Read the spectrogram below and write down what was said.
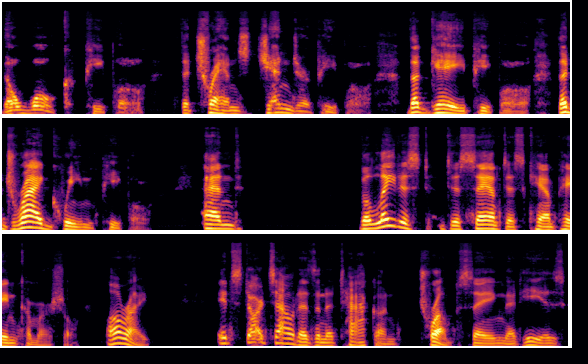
the woke people, the transgender people, the gay people, the drag queen people. And the latest DeSantis campaign commercial, all right, it starts out as an attack on Trump, saying that he is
